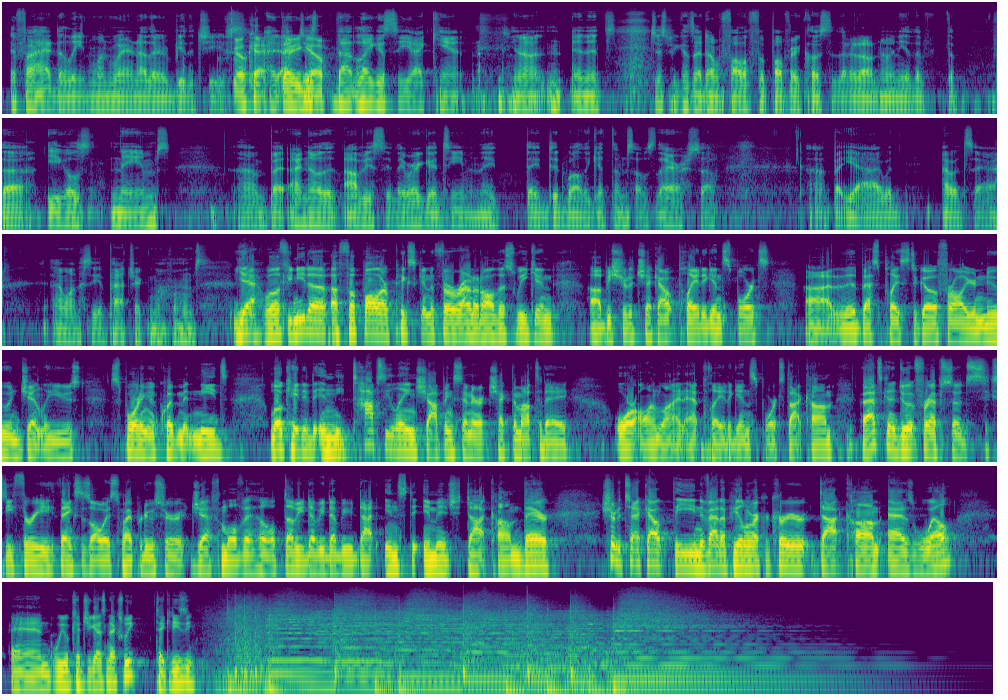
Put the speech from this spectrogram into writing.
if I had to lean one way or another, it'd be the Chiefs. Okay, I- I there you just- go. That legacy, I can't, you know, and, and it's just because I don't follow football very closely that I don't know any of the the, the Eagles names. Um, but I know that obviously they were a good team and they they did well to get themselves there. So, uh, but yeah, I would I would say I, I want to see a Patrick Mahomes. Yeah, well, if you need a, a football or pigskin to throw around at all this weekend, uh, be sure to check out Play It Again Sports, uh, the best place to go for all your new and gently used sporting equipment needs. Located in the Topsy Lane Shopping Center. Check them out today or online at playitagainsports.com. That's going to do it for episode 63. Thanks as always to my producer, Jeff Mulvihill, www.instaimage.com there. Sure to check out the Nevada Appeal and Record Courier.com as well. And we will catch you guys next week. Take it easy.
